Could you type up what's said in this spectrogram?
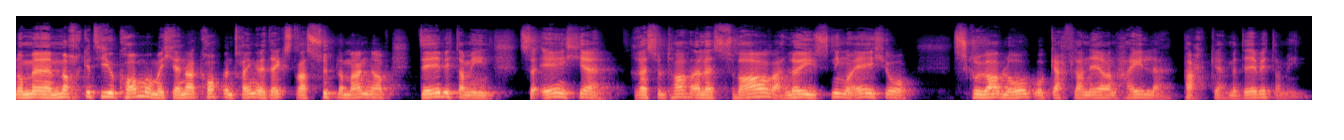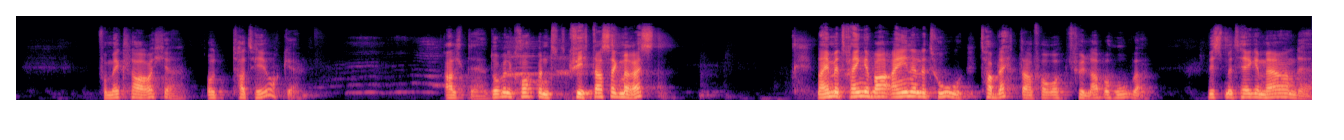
Når mørketida kommer og vi kjenner at kroppen trenger et ekstra supplement av D-vitamin, så er ikke resultat, eller svaret, løsninga, er ikke å skru av låg og gafle ned en hel pakke med D-vitamin. For vi klarer ikke å ta til oss alt det. Da vil kroppen kvitte seg med resten. Nei, vi trenger bare én eller to tabletter for å fylle behovet. Hvis vi tar mer enn det,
